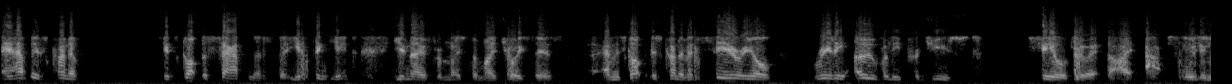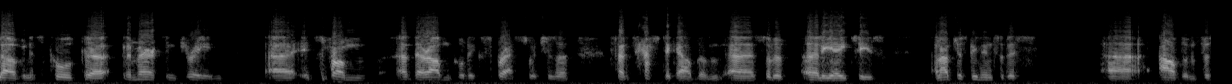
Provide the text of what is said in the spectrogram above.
they have this kind of, it's got the sadness that you think you you know from most of my choices, and it's got this kind of ethereal, really overly produced feel to it that I absolutely love, and it's called uh, An American Dream. Uh, it's from uh, their album called Express, which is a fantastic album, uh, sort of early 80s. And I've just been into this uh, album for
